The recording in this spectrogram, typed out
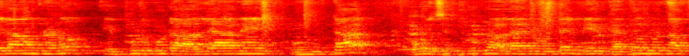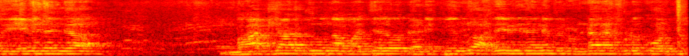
ఎలా ఉన్నానో ఎప్పుడు కూడా అలానే ఉంటా భవిష్యత్తులో కూడా అలానే ఉంటే. మీరు గతంలో నాకు ఏ విధంగా మాట్లాడుతూ నా మధ్యలో గడిపారు అదే విధంగా మీరు ఉండాలని కూడా కోరుతున్నాను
